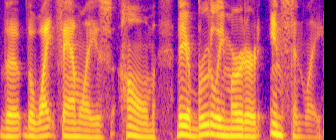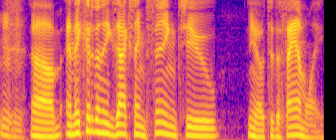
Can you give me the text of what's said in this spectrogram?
the the white family's home, they are brutally murdered instantly, um, and they could have done the exact same thing to you know to the family.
